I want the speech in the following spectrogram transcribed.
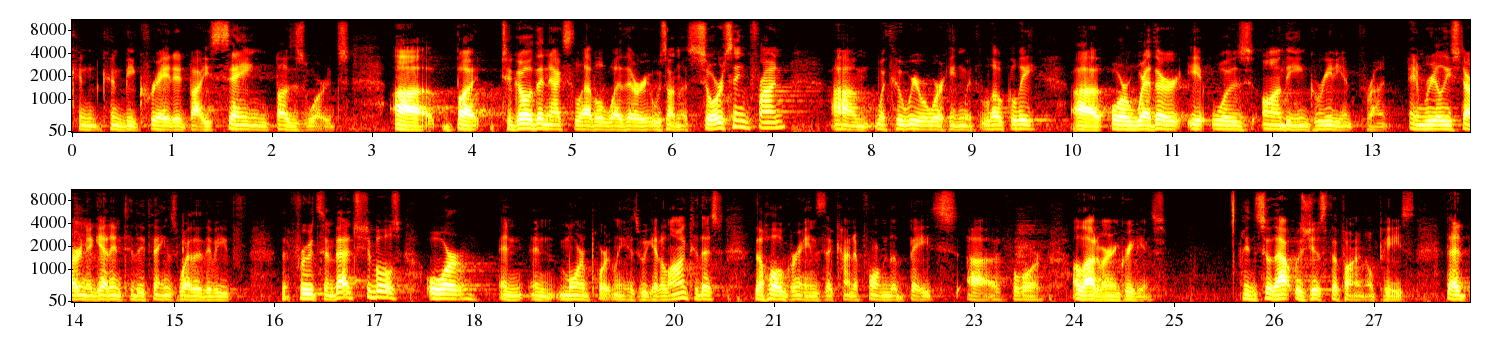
can, can be created by saying buzzwords. Uh, but to go the next level, whether it was on the sourcing front um, with who we were working with locally, uh, or whether it was on the ingredient front and really starting to get into the things, whether they be the fruits and vegetables or, and, and more importantly, as we get along to this, the whole grains that kind of form the base uh, for a lot of our ingredients. And so that was just the final piece that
